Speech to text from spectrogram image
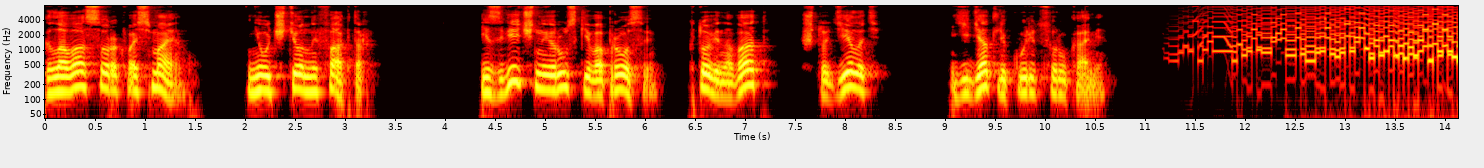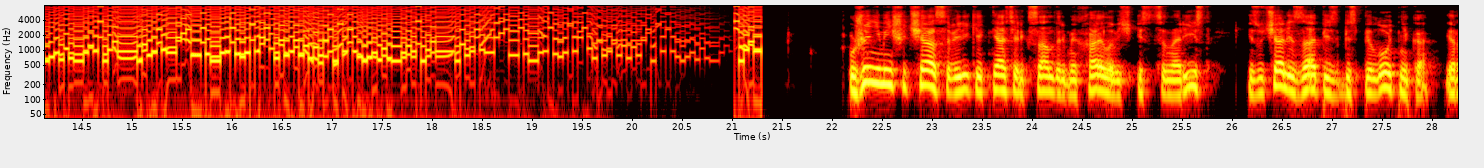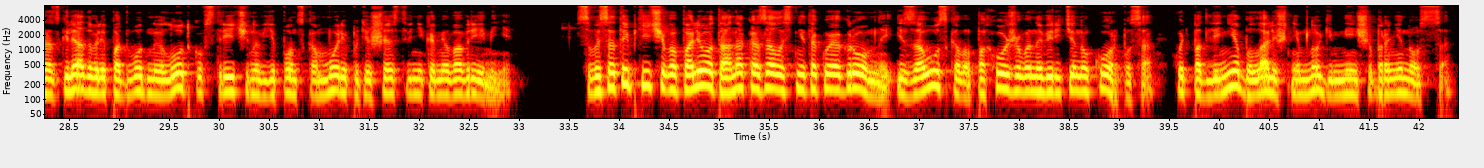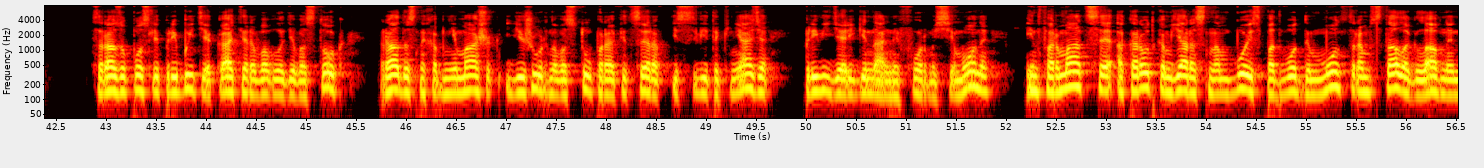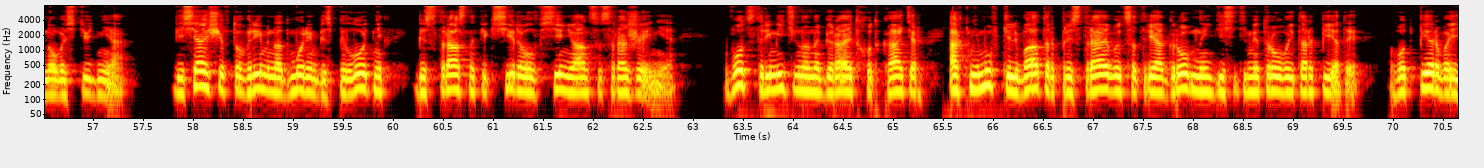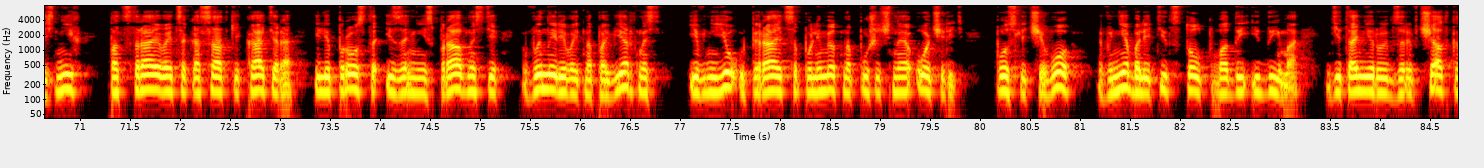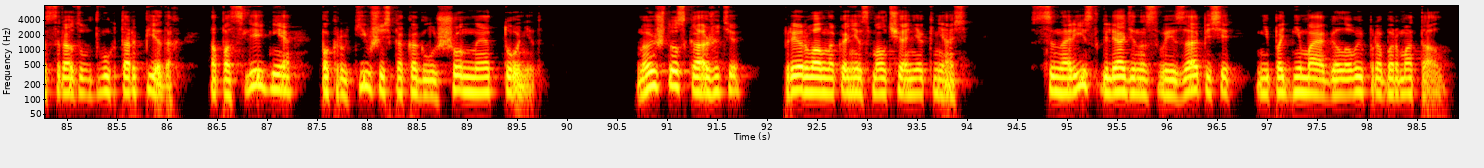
Глава 48. Неучтенный фактор. Извечные русские вопросы. Кто виноват? Что делать? Едят ли курицу руками? Уже не меньше часа великий князь Александр Михайлович и сценарист – изучали запись беспилотника и разглядывали подводную лодку, встреченную в Японском море путешественниками во времени. С высоты птичьего полета она казалась не такой огромной из-за узкого, похожего на веретено корпуса, хоть по длине была лишь немногим меньше броненосца. Сразу после прибытия катера во Владивосток, радостных обнимашек и дежурного ступора офицеров из свиты князя при виде оригинальной формы Симоны – Информация о коротком яростном бое с подводным монстром стала главной новостью дня. Висящий в то время над морем беспилотник бесстрастно фиксировал все нюансы сражения. Вот стремительно набирает ход катер, а к нему в кильватор пристраиваются три огромные десятиметровые торпеды. Вот первая из них подстраивается к осадке катера или просто из-за неисправности выныривает на поверхность и в нее упирается пулеметно-пушечная очередь, после чего в небо летит столб воды и дыма, детонирует взрывчатка сразу в двух торпедах, а последняя, покрутившись как оглушенная, тонет. «Ну и что скажете?» – прервал наконец молчание князь. Сценарист, глядя на свои записи, не поднимая головы, пробормотал.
